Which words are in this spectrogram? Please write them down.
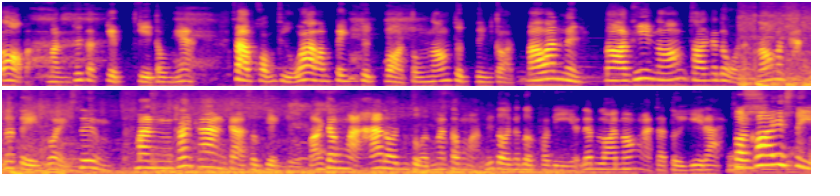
รอบอะมันเพื่อจะเก็บกีตรงเนี้ย สำหรับผมถือว่ามันเป็นจุดบอดตรงน้องจุดหนึ่งก่อน มาว่าหนึ่ง ตอนที่น้องตอนกระโดดน้องมันถังเลือดตัวเองด้วย ซึ่งมันค่อนข้างจะสุดเสี่ยงอยู่ บางจังหวะถ้าโดนสวนมาจังหวะที่โดนกระโดดพอดี เรียบร้อยน้องอาจจะตุยเย่ได้ ส่วนข้อที่สี่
